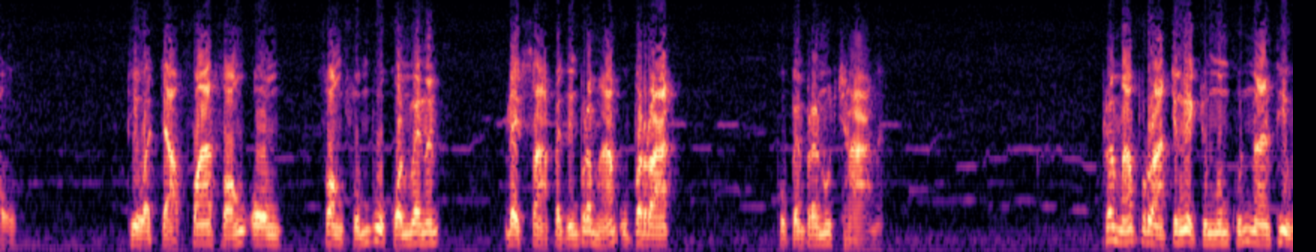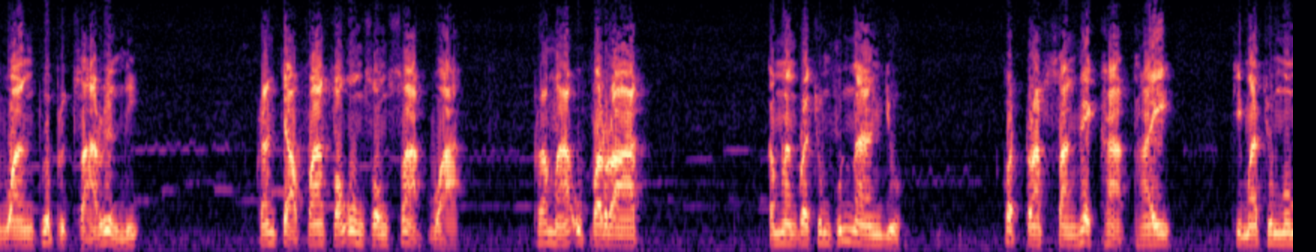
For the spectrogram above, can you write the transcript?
ว ที่ว่าเจ้าฟ้าสององค์ส่องสมผู้คนไว้นั้น ได้ทราบไปถึงพระมหาอุปราชผู้เป็นพระนุชานะ พระมหาปุราชจึงเรียกจุมนุมขุนนางที่วังเพื่อปรึกษาเรื่องนี้ ครั้นเจ้าฟ้าสององค์ทรงทราบว่า พระมหาอุปราชกำลังประชุมขุนนางอยู่ ก็ตรัสสั่งให้ข้าไทยที่มาชุมนุม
